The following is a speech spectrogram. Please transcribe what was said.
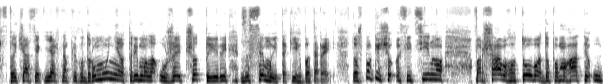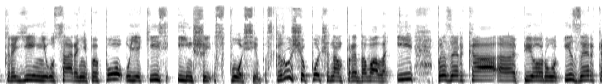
В той час, як, як, наприклад, Румунія отримала уже чотири з семи таких батарей. Тож поки що офіційно Варшава готова допомагати Україні у царині ППО у якийсь інший спосіб. Скажу, що Польща нам передавала і ПЗРК е, Піорун, і ЗРК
